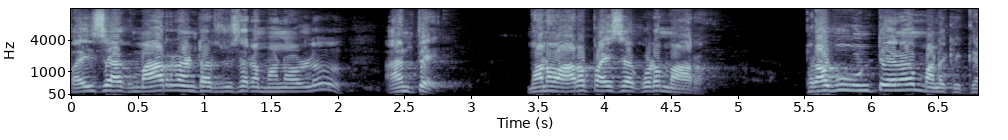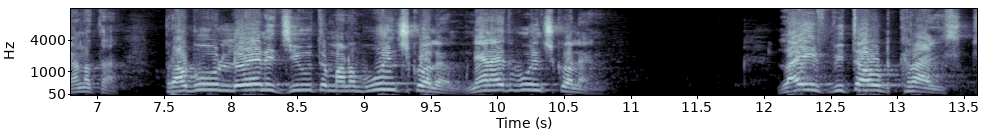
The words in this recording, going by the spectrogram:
పైసాకు మారనంటారు చూసారా మనవాళ్ళు అంతే. మనం అర పైసా కూడా మారం. ప్రభు ఉంటేనే మనకి ఘనత. ప్రభువు లేని జీవితం మనం ఊహించుకోలేము. నేనైతే ఊహించుకోలేను. Life without Christ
